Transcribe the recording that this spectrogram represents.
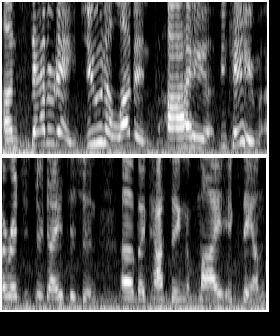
on Saturday, June 11th, I became a registered dietitian uh, by passing my exam.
